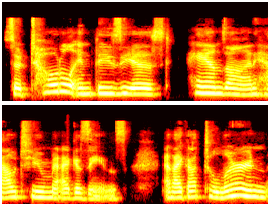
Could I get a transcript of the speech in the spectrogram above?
So total enthusiast, hands on how to magazines. And I got to learn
